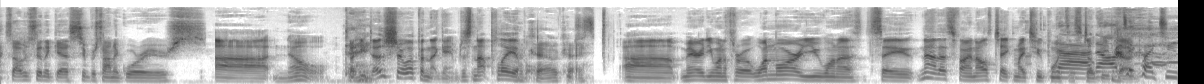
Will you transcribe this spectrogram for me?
So I'm just gonna guess Supersonic Warriors. uh, no. But he does show up in that game, just not playable. Okay, okay. Uh, Mary, do you want to throw out one more or you want to say, no, that's fine. I'll take my two points and nah, still nah, beat I'll Doug. take my two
